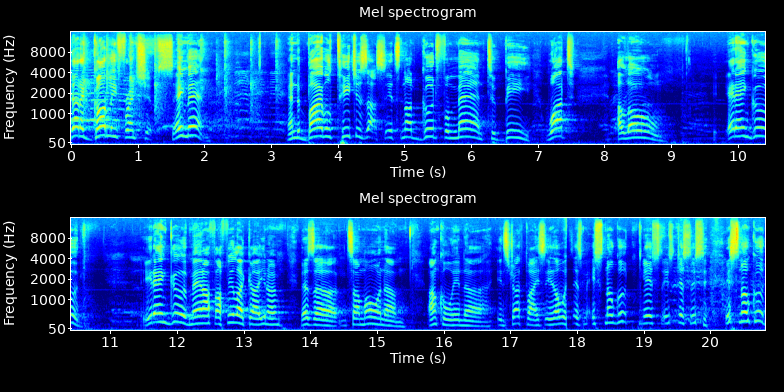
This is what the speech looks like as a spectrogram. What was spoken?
That are godly friendships. Amen. And the Bible teaches us it's not good for man to be what? Alone. It ain't good. It ain't good, man. I, I feel like, uh, you know, there's a Samoan um, uncle in uh, in Strathpine. He always says, "It's no good. It's it's just it's it's no good."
